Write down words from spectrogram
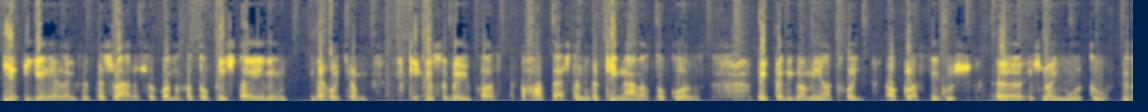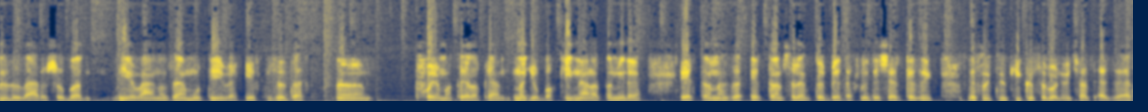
igen jellegzetes városok vannak a top lista élén, de hogyha kiküszöböljük azt a hatást, amit a kínálat okoz, mégpedig amiatt, hogy a klasszikus ö, és nagy múltú üdülővárosokban nyilván az elmúlt évek, évtizedek ö, folyamat alapján nagyobb a kínálat, amire értelemszerűen több érdeklődés érkezik, de ezt úgy tudjuk kiküszöbölni, hogyha az ezer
